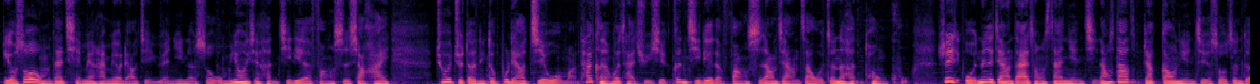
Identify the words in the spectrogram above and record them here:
有时候我们在前面还没有了解原因的时候，我们用一些很激烈的方式，小孩。就会觉得你都不了解我嘛，他可能会采取一些更激烈的方式，让家长知道我真的很痛苦。所以我那个家长大概从三年级，然后到比较高年级的时候，真的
